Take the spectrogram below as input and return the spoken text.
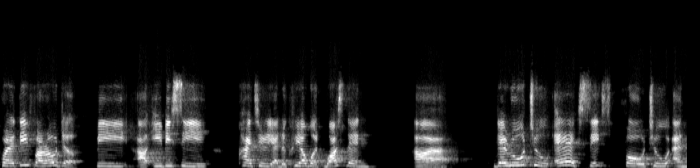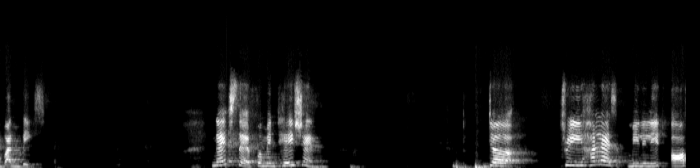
quality follow the B, uh, EBC criteria. The clear word was then uh, the root to AX6, 4, 2, and 1 bits. Next step, fermentation. The 300 milliliter of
